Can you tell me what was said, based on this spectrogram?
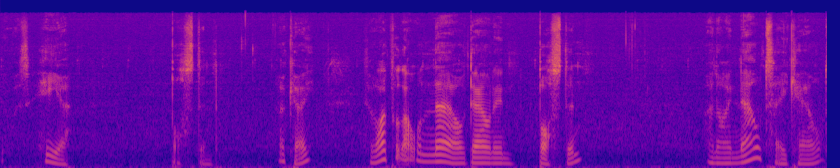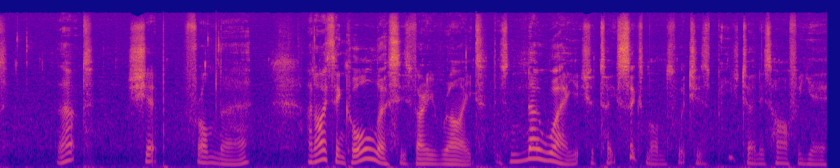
It was here. Boston. Okay, so if I put that one now down in Boston, and I now take out that ship from there, and I think all this is very right. There's no way it should take six months, which is each turn is half a year,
